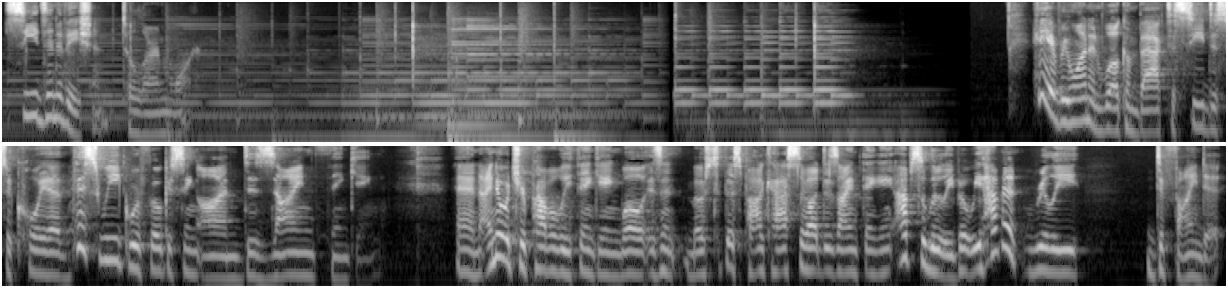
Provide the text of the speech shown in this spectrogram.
Seeds Innovation to learn more. Hey everyone, and welcome back to Seed to Sequoia. This week we're focusing on design thinking. And I know what you're probably thinking well, isn't most of this podcast about design thinking? Absolutely, but we haven't really defined it.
